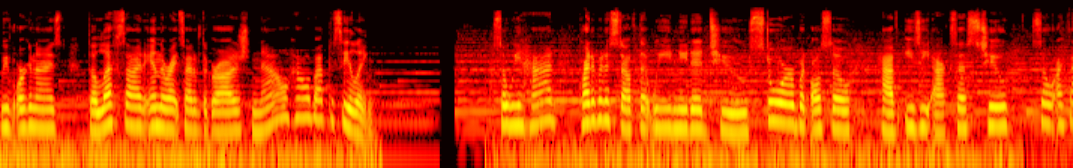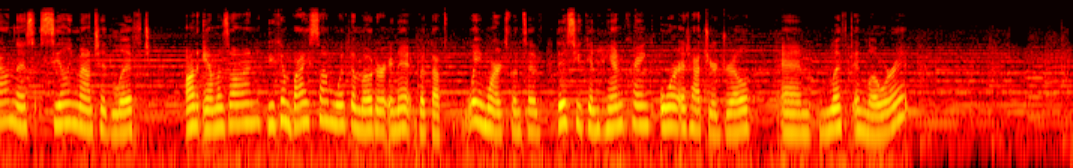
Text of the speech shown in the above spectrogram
We've organized the left side and the right side of the garage. Now, how about the ceiling? So we had quite a bit of stuff that we needed to store but also have easy access to. So I found this ceiling mounted lift on Amazon. You can buy some with a motor in it, but that's way more expensive. This you can hand crank or attach your drill and lift and lower it.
